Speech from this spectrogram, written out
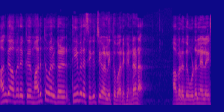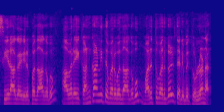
அங்கு அவருக்கு மருத்துவர்கள் தீவிர சிகிச்சை அளித்து வருகின்றனர். அவரது உடல்நிலை சீராக இருப்பதாகவும் அவரை கண்காணித்து வருவதாகவும் மருத்துவர்கள் தெரிவித்துள்ளனர்.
